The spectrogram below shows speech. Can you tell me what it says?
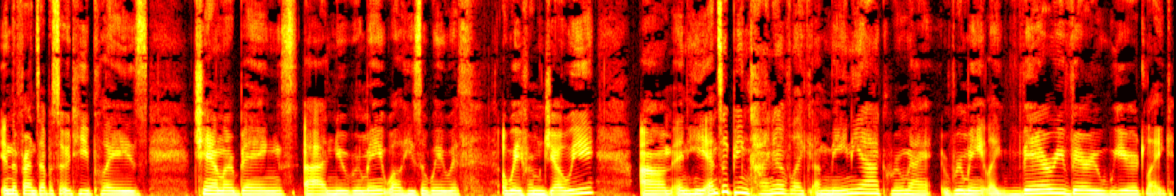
in the Friends episode, he plays Chandler Bing's uh, new roommate while he's away with away from Joey. Um, and he ends up being kind of like a maniac roommate, roommate, like very, very weird, like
